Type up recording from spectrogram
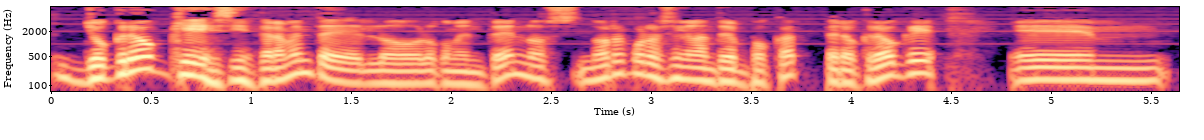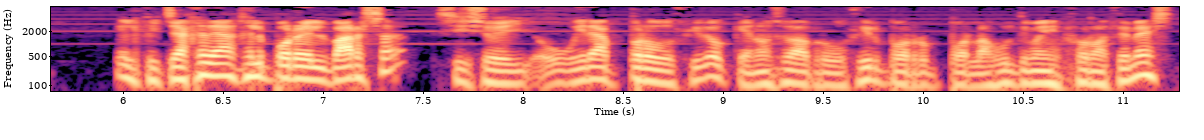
yo creo que, sinceramente, lo, lo comenté, no, no recuerdo si en el anterior podcast, pero creo que eh, el fichaje de Ángel por el Barça, si se hubiera producido, que no se va a producir por, por las últimas informaciones,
